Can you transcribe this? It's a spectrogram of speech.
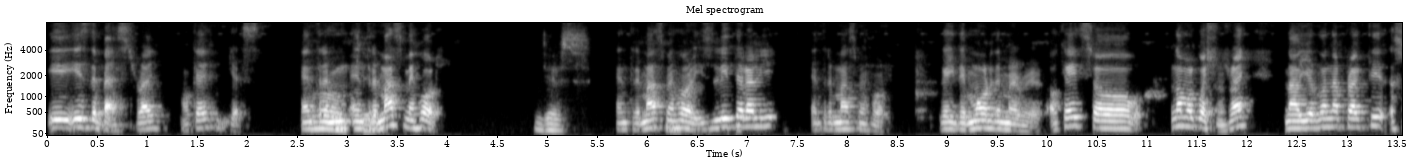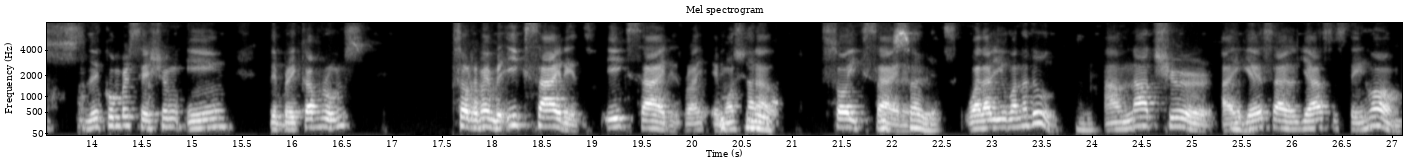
is the best, right? Okay, yes. Entre, entre Okay. más mejor. Yes. Entre más mejor. It's literally entre más mejor. Okay, the more the merrier. Okay, so no more questions, right? Now you're gonna practice the conversation in the breakout rooms. So remember, excited, excited, right? Emotional. So excited. Excited. What are you gonna do? Mm. I'm not sure. I guess I'll just stay home.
